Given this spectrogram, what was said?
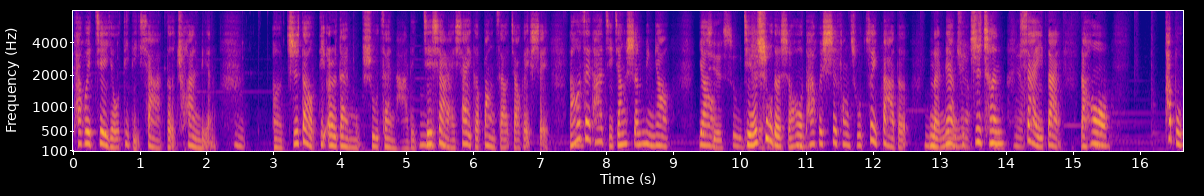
它会借由地底下的串联。嗯。呃，知道第二代母树在哪里，接下来下一个棒子要交给谁，然后在它即将生命要要结束结束的时候，它会释放出最大的能量去支撑下一代，然后他不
